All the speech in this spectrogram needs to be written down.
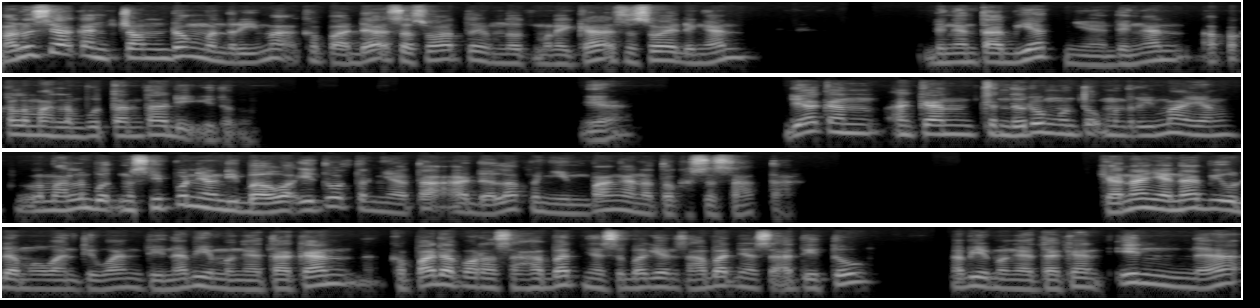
Manusia akan condong menerima kepada sesuatu yang menurut mereka sesuai dengan dengan tabiatnya, dengan apa kelemah lembutan tadi gitu Ya. Dia akan akan cenderung untuk menerima yang lemah lembut meskipun yang dibawa itu ternyata adalah penyimpangan atau kesesatan. Karena ya Nabi udah mewanti-wanti. Nabi mengatakan kepada para sahabatnya, sebagian sahabatnya saat itu, Nabi mengatakan, Inna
